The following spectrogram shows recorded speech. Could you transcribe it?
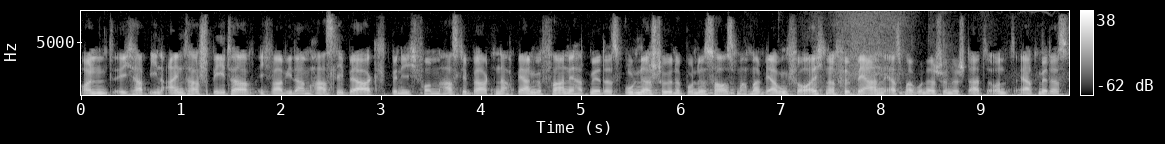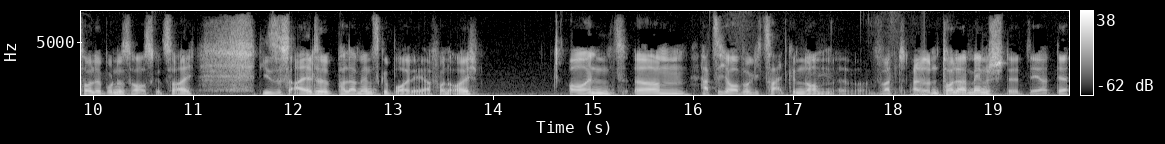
Und ich habe ihn einen Tag später, ich war wieder am Hasliberg, bin ich vom Hasliberg nach Bern gefahren. Er hat mir das wunderschöne Bundeshaus, mach mal Werbung für euch, ne, für Bern erstmal wunderschöne Stadt und er hat mir das tolle Bundeshaus gezeigt. Dieses alte Parlamentsgebäude ja von euch und ähm, hat sich auch wirklich Zeit genommen. Was, also ein toller Mensch, der, der, der,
